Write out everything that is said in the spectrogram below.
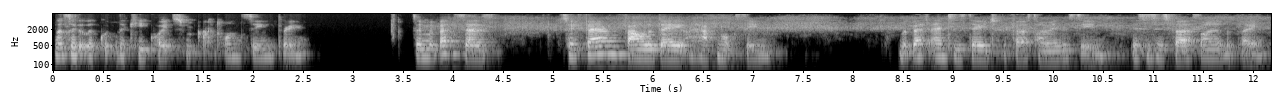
Let's look at the, the key quotes from Act 1, Scene 3. So Macbeth says, So fair and foul a day I have not seen. Macbeth enters the stage for the first time in the scene. This is his first line of the play.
